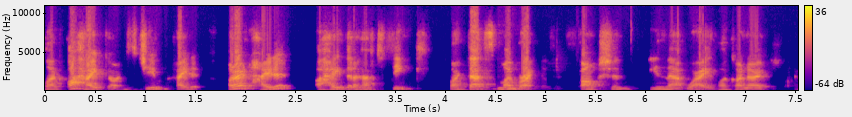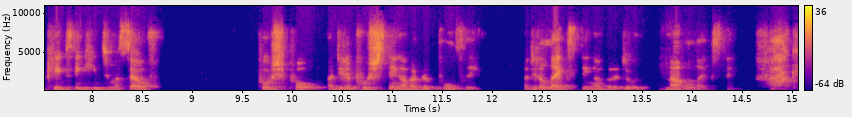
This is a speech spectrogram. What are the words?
like I hate going to the gym, hate it. I don't hate it. I hate that I have to think. Like that's my mm-hmm. brain doesn't function in that way. Like I know I keep thinking to myself, push, pull. I did a push thing, I've got to do a pull thing. I did a legs thing, I've got to do another legs thing. Fuck.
